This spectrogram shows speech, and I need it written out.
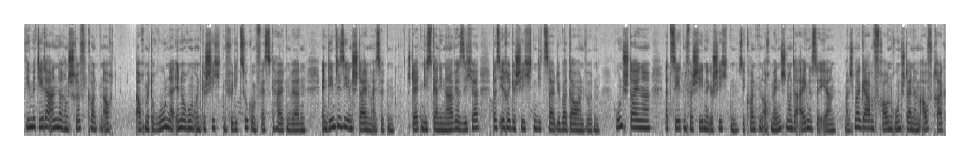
Wie mit jeder anderen Schrift konnten auch auch mit Ruhen Erinnerungen und Geschichten für die Zukunft festgehalten werden, indem sie sie in Stein meißelten, stellten die Skandinavier sicher, dass ihre Geschichten die Zeit überdauern würden. Runsteine erzählten verschiedene Geschichten. Sie konnten auch Menschen und Ereignisse ehren. Manchmal gaben Frauen Runsteine im Auftrag,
